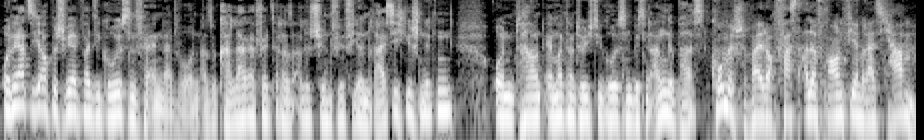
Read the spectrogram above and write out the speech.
Und er hat sich auch beschwert, weil die Größen verändert wurden. Also Karl Lagerfeld hat das alles schön für 34 geschnitten und H&M hat natürlich die Größen ein bisschen angepasst. Komisch, weil doch fast alle Frauen 34 haben.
